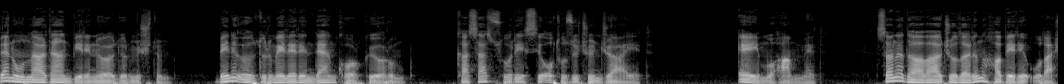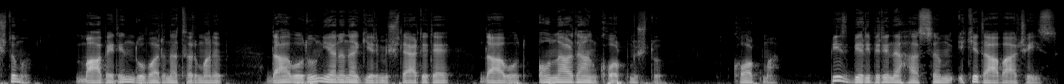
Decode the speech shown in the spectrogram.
ben onlardan birini öldürmüştüm. Beni öldürmelerinden korkuyorum. Kasas suresi 33. ayet. Ey Muhammed! Sana davacıların haberi ulaştı mı? Mabedin duvarına tırmanıp Davud'un yanına girmişlerdi de Davud onlardan korkmuştu. Korkma. Biz birbirine hasım iki davacıyız.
